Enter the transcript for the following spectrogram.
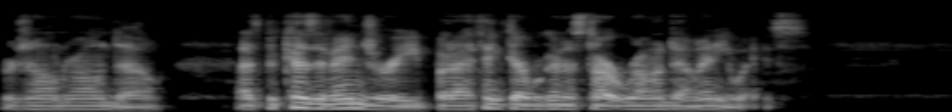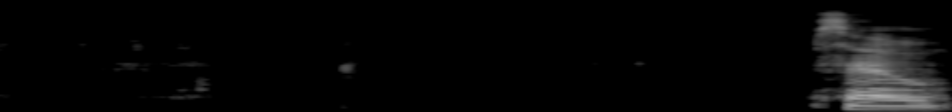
Rajon Rondo. That's because of injury, but I think that we're going to start Rondo anyways. So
